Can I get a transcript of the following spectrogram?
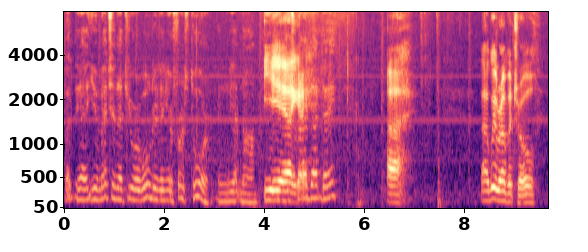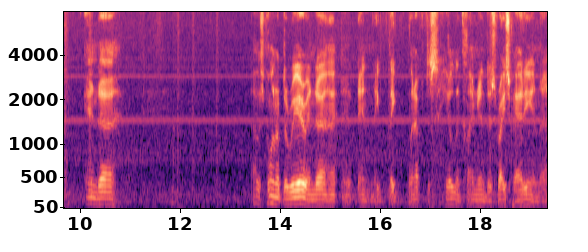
But yeah, you mentioned that you were wounded in your first tour in Vietnam. yeah, yeah. that day. Uh, we were on patrol, and uh, I was pulling up the rear, and uh, and they, they went up this hill and climbed into this rice paddy, and uh,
